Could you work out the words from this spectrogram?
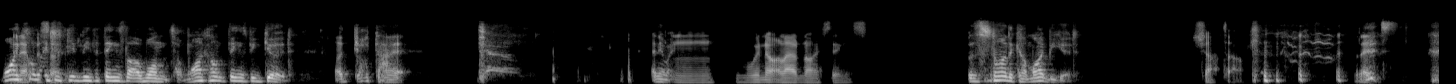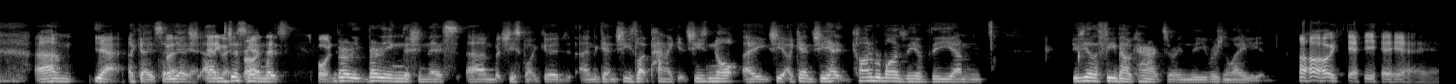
Why can't they just give me the things that I want, Tom? Why can't things be good? Like, God damn it. anyway, Mm, we're not allowed nice things. but the Snyder Cut might be good. Shut up. Let's Um, yeah. Okay. So But, yeah, yeah, anyway, and just right, let's- was spoil it. very very English in this, um, but she's quite good. And again, she's like panicking. She's not a she again. She had, kind of reminds me of the um, who's the other female character in the original Alien, Oh yeah, yeah, yeah, yeah.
